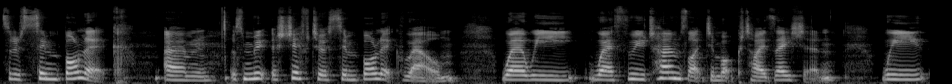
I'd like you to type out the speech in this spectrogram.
sort of symbolic um, a shift to a symbolic realm where we where through terms like democratization we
